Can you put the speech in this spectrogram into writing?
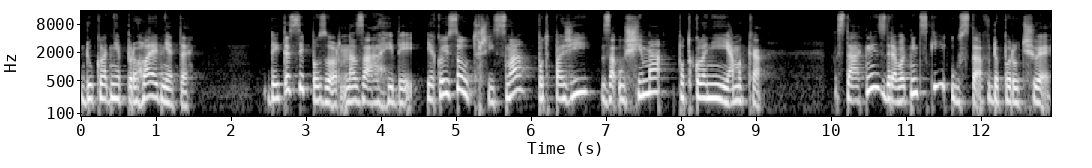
důkladně prohlédněte. Dejte si pozor na záhyby, jako jsou třísna, podpaží, za ušima, podkolení jamka. Státní zdravotnický ústav doporučuje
